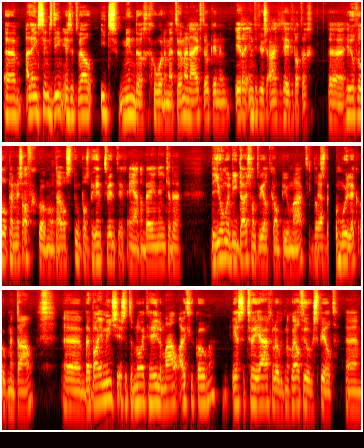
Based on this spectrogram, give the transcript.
Ehm, alleen sindsdien is het wel iets minder geworden met hem. En hij heeft ook in een eerdere interviews aangegeven dat er eh, heel veel op hem is afgekomen. Want hij was toen pas begin 20. En ja, dan ben je in één keer de, de jongen die Duitsland wereldkampioen maakt. Dat Ja. is wel moeilijk, ook mentaal. Eh, bij Bayern München is het er nooit helemaal uitgekomen. De eerste twee jaar geloof ik nog wel veel gespeeld. Ehm,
